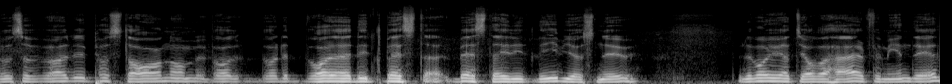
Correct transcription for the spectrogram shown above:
Och så var vi på stan om vad, vad, det, vad är ditt bästa, bästa i ditt liv just nu. Det var ju att jag var här för min del.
